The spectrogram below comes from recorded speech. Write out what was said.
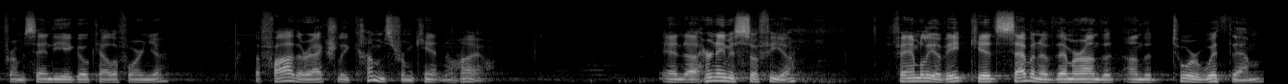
from San Diego, California. The father actually comes from Canton, Ohio. And uh, her name is Sophia. family of eight kids. Seven of them are on the, on the tour with them,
